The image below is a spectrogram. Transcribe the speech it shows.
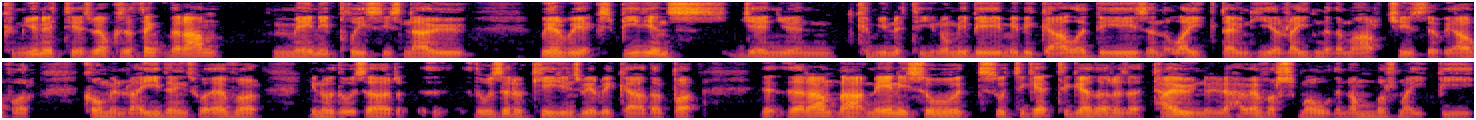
community as well because I think there aren't many places now where we experience genuine community. You know, maybe maybe gala days and the like down here, riding of the marches that we have, or common ridings, whatever. You know, those are those are occasions where we gather, but there aren't that many. So so to get together as a town, however small the numbers might be,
